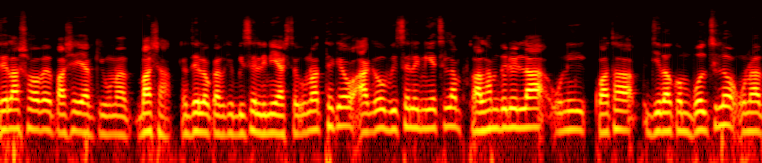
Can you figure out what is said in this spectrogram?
জেলা শহরের পাশেই আর কি ওনার বাসা। যে লোক আর কি বিসেলি নিয়ে আসছে। ওনার থেকেও আগেও বিসেলি নিয়েছিলাম। তো আলহামদুলিল্লাহ উনি কথা যেরকম বলছিল ওনার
